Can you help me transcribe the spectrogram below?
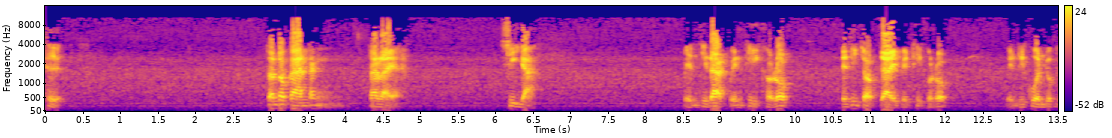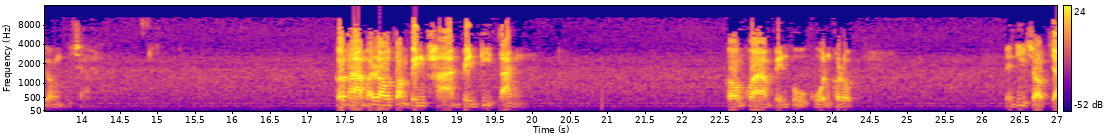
เถิดต้นต้องการทั้งอะไรสี่อย่าง เป็นที่รักเป็นที่เคารพ เป็นที่ชอบใจเป็นที่เคารพ เป็นที่ควรยกย่องบูชาก็ถามว่าเราต้องเป็นฐานเป็นที่ตั้ง ความเป็นผู้ควรเคารพ เป็นที่ชอบใจ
